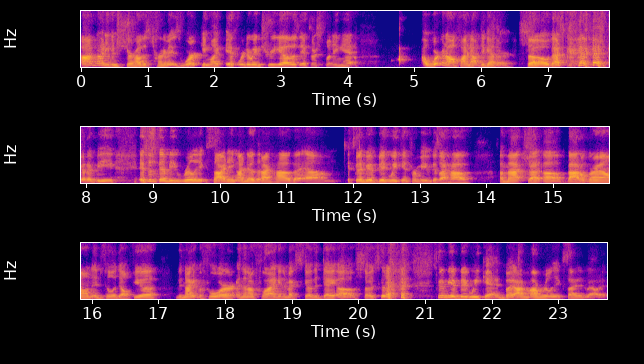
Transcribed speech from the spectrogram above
I'm not even sure how this tournament is working. Like if we're doing trios, if they're splitting it, we're gonna all find out together. So that's, gonna be it's just gonna be really exciting. I know that I have a, um it's gonna be a big weekend for me because I have a match at uh, Battleground in Philadelphia the night before, and then I'm flying into Mexico the day of. So it's gonna it's gonna be a big weekend, but I'm I'm really excited about it.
